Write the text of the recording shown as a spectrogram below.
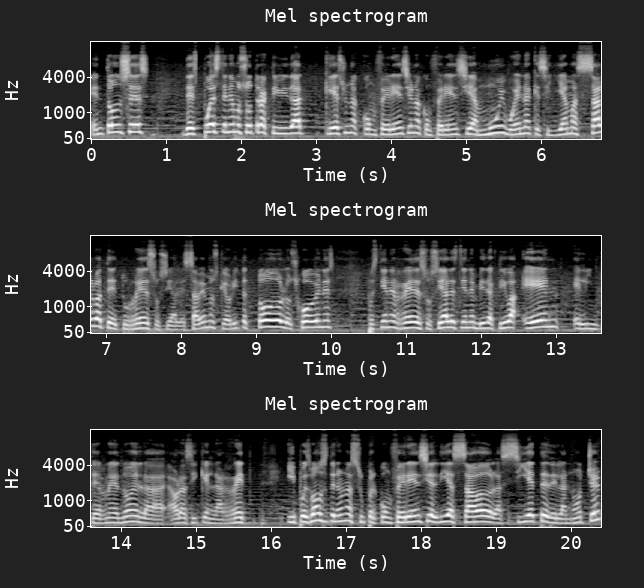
Entonces, después tenemos otra actividad que es una conferencia, una conferencia muy buena que se llama Sálvate de tus redes sociales. Sabemos que ahorita todos los jóvenes pues tienen redes sociales, tienen vida activa en el internet, ¿no? En la ahora sí que en la red. Y pues vamos a tener una super conferencia el día sábado a las 7 de la noche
